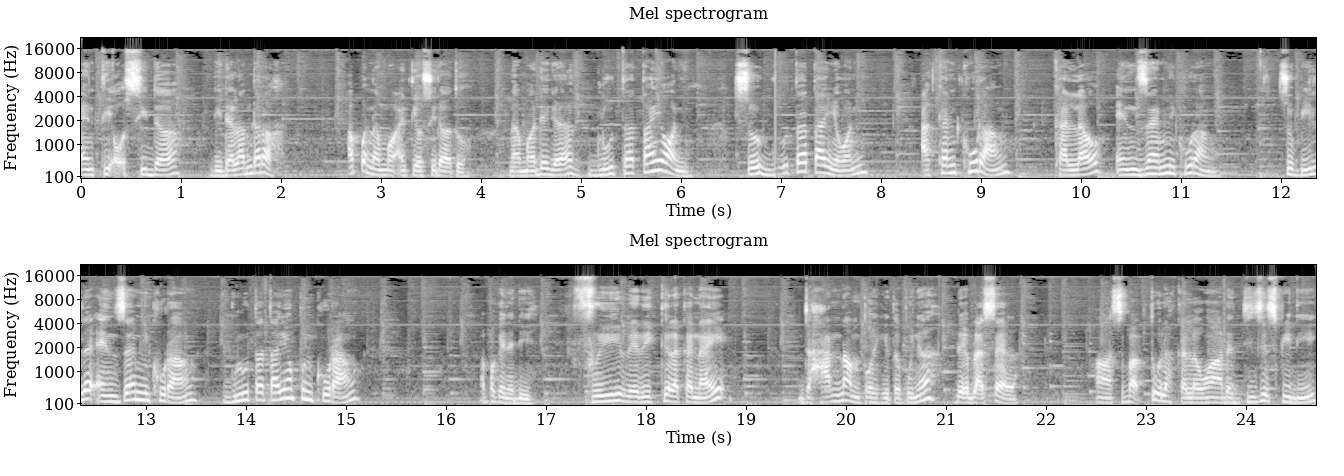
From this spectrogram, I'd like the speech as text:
antioksida di dalam darah. Apa nama antioksida tu? Nama dia adalah glutathione. So, glutathione akan kurang kalau enzim ni kurang. So, bila enzim ni kurang, glutathione pun kurang, apa akan jadi? Free radical akan naik jahanam tu kita punya red blood cell. Ha, sebab itulah kalau orang ada disease PD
